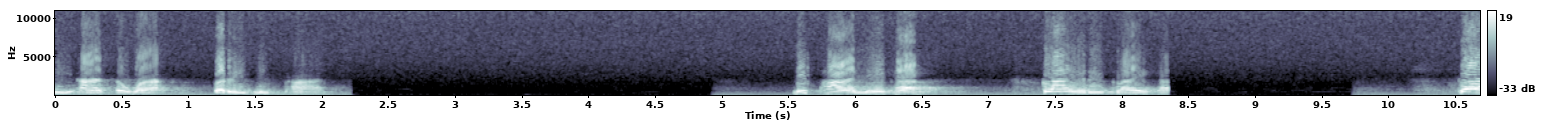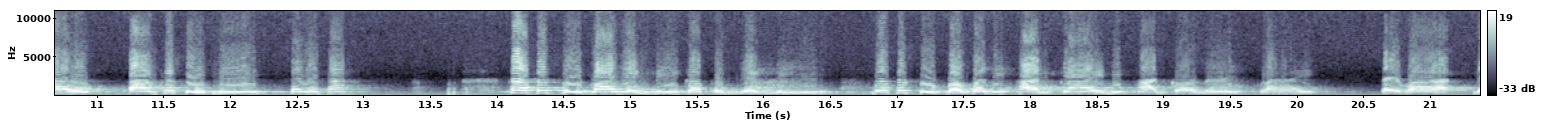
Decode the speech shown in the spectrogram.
มีอาสวะ ปรินิพพาน นิพพานเนี่ยค่ะ ใกล้หรือไกลคะใกล้ตามพระสูตรนี้ใช่ไหมคะถ้าพระสูตรว่าอย่างนี้ก็เป็นอย่างนี้ เมื่อพระสูตรบอกว่านิพพานใกล้ นิพพานก็เลยใกล้ แต่ว่าใน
